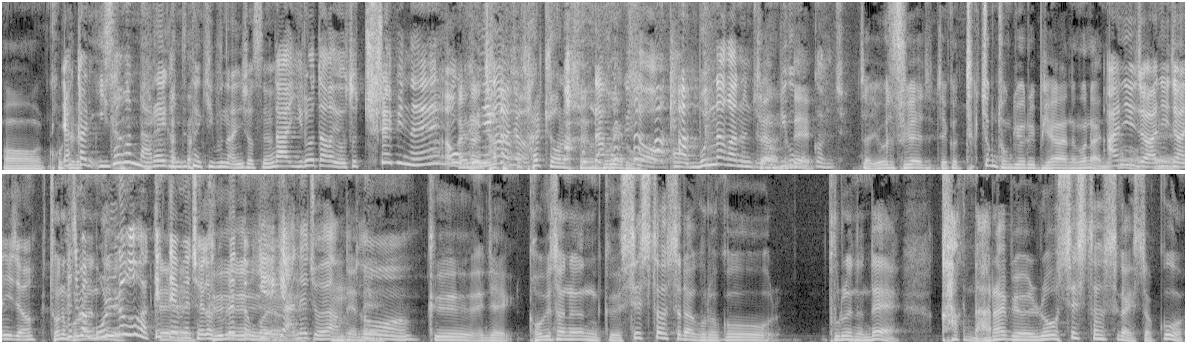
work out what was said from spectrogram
어 거기를 약간 이상한 나라에 간 듯한 기분 아니셨어요? 나 이러다가 여기서 trap이네. 어, 아니, 난 그러니까요. 잡혀서 살줄 알았어요. 나. 거기서 어, 못 나가는 줄 자, 알아. 미국 못 가는 줄. 자 여기서 주의해야 될건 특정 종교를 비하하는 건 아니고 아니죠, 아니죠, 네. 아니죠. 저는 하지만 몰랐는데, 모르고 갔기 네, 때문에 저희가 그 놀랐던 거예요. 얘기 안 해줘요. 아무도. 네네. 어. 그 이제 거기서는 그 sisters라고 그러고 부르는데 각 나라별로 sisters가 있었고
